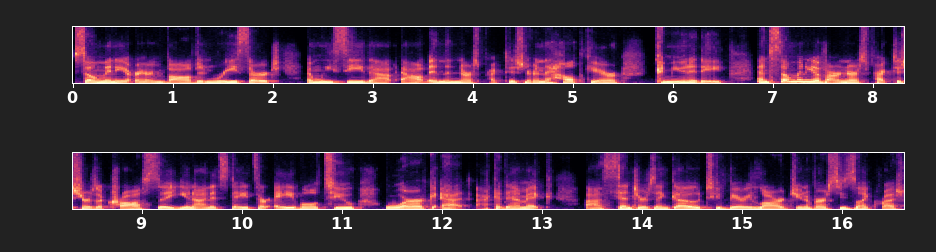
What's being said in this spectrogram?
So many are involved in research, and we see that out in the nurse practitioner and the healthcare community. And so many of our nurse practitioners across the United States are able to work at academic uh, centers and go to very large universities like Rush.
